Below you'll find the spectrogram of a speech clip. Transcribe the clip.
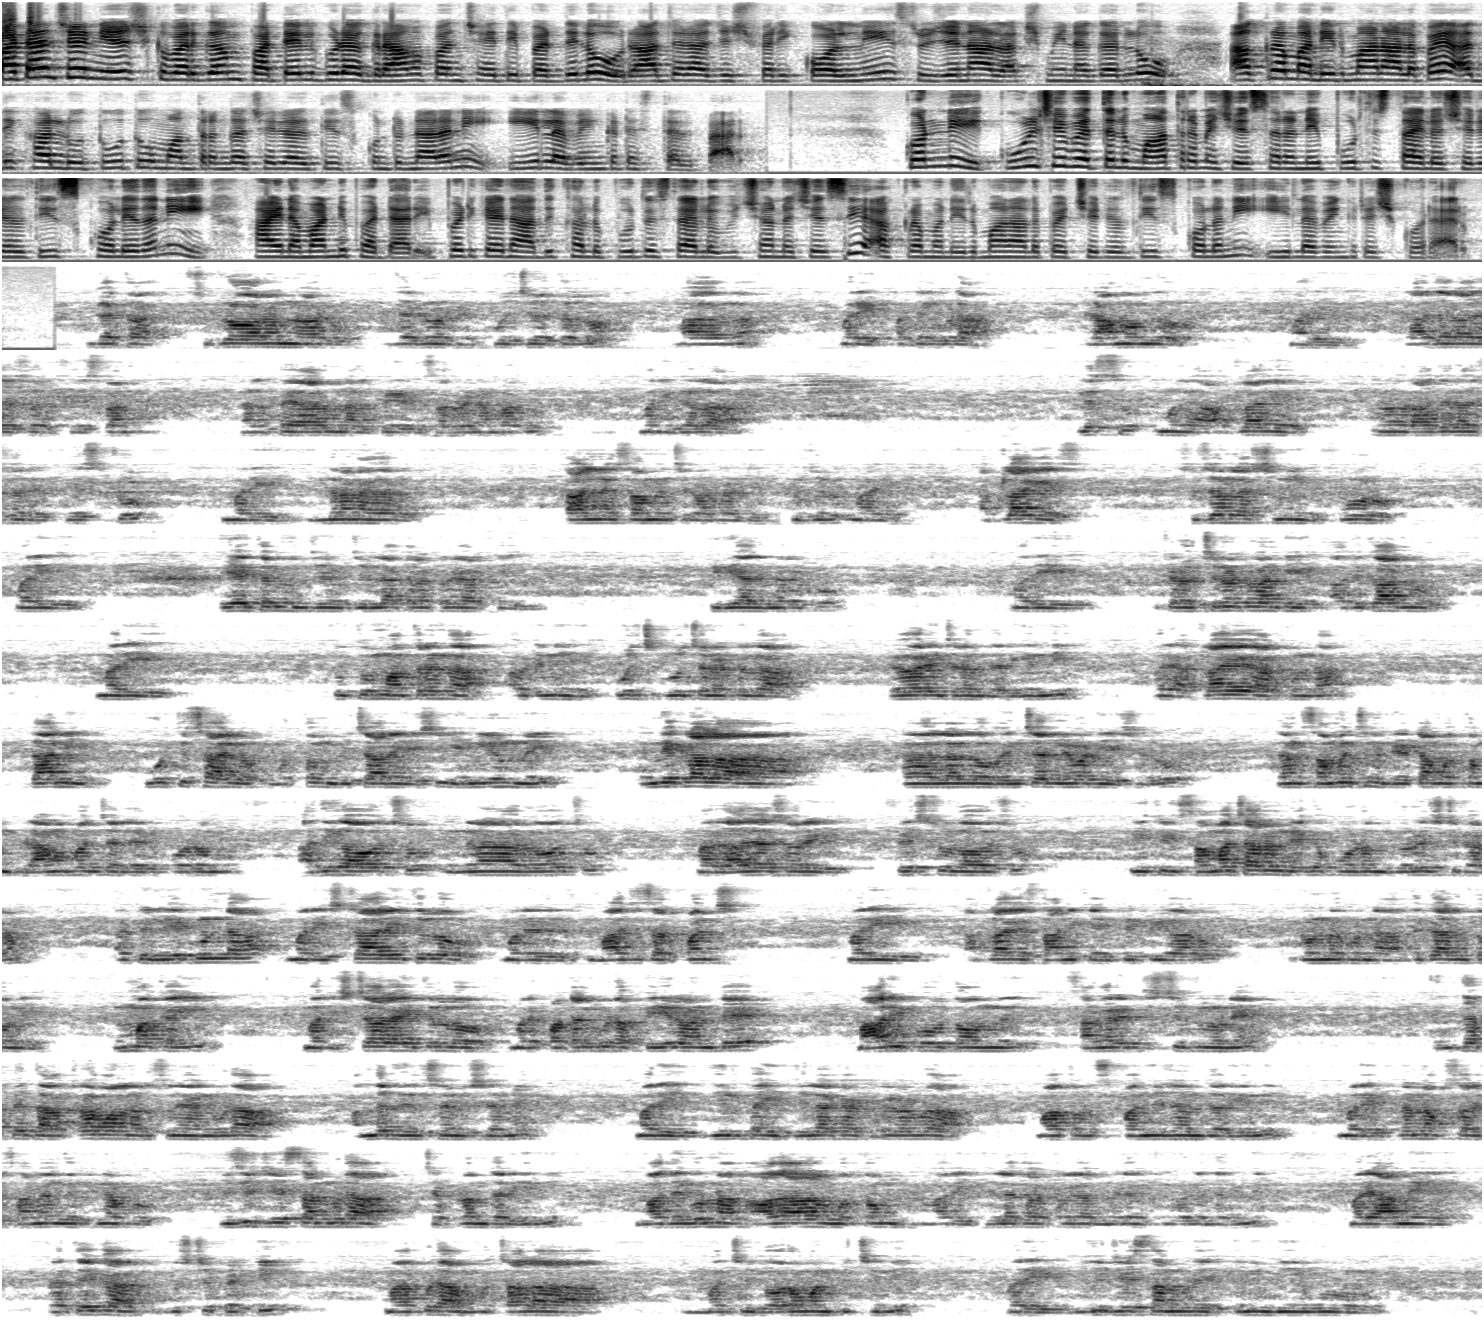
పటాన్చర్ నియోజకవర్గం పటేల్గూడ గ్రామ పంచాయతీ పరిధిలో రాజరాజేశ్వరి కాలనీ సృజన లక్ష్మీనగర్లో అక్రమ నిర్మాణాలపై అధికారులు తూతూ మంత్రంగా చర్యలు తీసుకుంటున్నారని ఈల వెంకటేష్ తెలిపారు. కొన్ని కూల్చివేతలు మాత్రమే చేశారని పూర్తి స్థాయిలో చర్యలు తీసుకోలేదని ఆయన మండిపడ్డారు. ఇప్పటికైనా అధికారులు పూర్తి స్థాయిలో విచారణ చేసి అక్రమ నిర్మాణాలపై చర్యలు తీసుకోవాలని ఈల వెంకటేష్ కోరారు. గత శుక్రవారం నాడు జరిగినటువంటి కూల్చివేతల్లో భాగంగా మరి పటేల్గూడ గ్రామంలో మరి రాజరాజేశ్వర ఫేస్ వన్ నలభై ఆరు నలభై ఏడు సర్వే నెంబర్లు. మరి గల ప్లస్ మరి అట్లాగే రాజరాజేశ్వరి ఫేస్ టూ మరి ఇంద్రానగర్ కాలనీకి సంబంధించినటువంటి పూజలు. మరి అట్లాగే సుజనలక్ష్మి ఫోర్ మరి ఏదైతే మేము జిల్లా కలెక్టర్ గారికి ఫిర్యాదు మేరకు మరి ఇక్కడ వచ్చినటువంటి అధికారులు మరి తుతు మాత్రంగా వాటిని కూల్చి కూర్చున్నట్టుగా వ్యవహరించడం జరిగింది. మరి అట్లాగే కాకుండా దాని పూర్తి స్థాయిలో మొత్తం విచారణ చేసి ఎన్ని ఉన్నాయి ఎన్ని ఎకరాలలో వెంచర్ లేవట్ చేశారు దానికి సంబంధించిన డేటా మొత్తం గ్రామ పంచాయతీ లేకపోవడం అది కావచ్చు ఇంద్రనగర్ కావచ్చు మరి రాజేశ్వరి ఫేస్ టూ కావచ్చు వీటికి సమాచారం లేకపోవడం దురదృష్టకరం. అటు లేకుండా మరి ఇష్టారీతిలో మరి మాజీ సర్పంచ్ మరి అట్లాగే స్థానిక ఎంపీపీ గారు ఇక్కడ ఉన్న కొన్ని అధికారులతో ఉమ్మకయ్యి మరి ఇష్టారైతుల్లో మరి పటల్ కూడా పేరు అంటే మారిపోతూ ఉంది సంగారెడ్డి డిస్టిక్లోనే. ఎంత పెద్ద అక్రమాలు నడుస్తున్నాయని కూడా అందరికీ తెలిసిన విషయమే. మరి దీనిపై జిల్లా కలెక్టర్ కూడా మాతో స్పందించడం జరిగింది. మరి ఎప్పుడన్నా ఒకసారి సమయం దొరికినప్పుడు విజిట్ చేస్తాను కూడా చెప్పడం జరిగింది. మా దగ్గర ఉన్న ఆధారాలు మొత్తం మరి జిల్లా కలెక్టర్ గారు మేడంకి ఇవ్వడం జరిగింది. మరి ఆమె ప్రత్యేక దృష్టి పెట్టి మాకు కూడా చాలా మంచి గౌరవం అనిపించింది. మరి విజిట్ చేస్తాను కూడా ఎక్కింది నీవు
